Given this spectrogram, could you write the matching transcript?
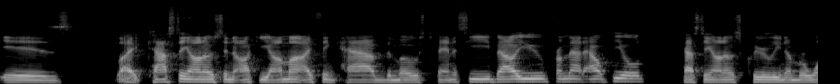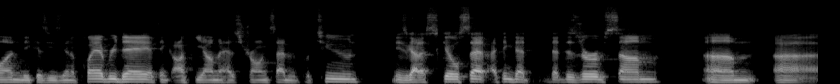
is like Castellanos and Akiyama, I think have the most fantasy value from that outfield. Castellanos clearly number one because he's going to play every day. I think Akiyama has strong side of the platoon. He's got a skill set. I think that that deserves some, um, uh,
